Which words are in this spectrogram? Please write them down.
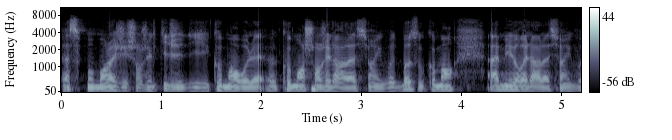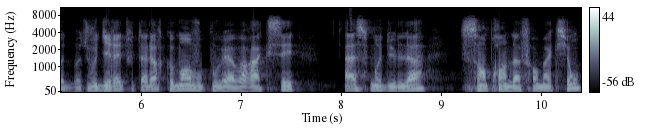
à, ce moment-là, j'ai changé le titre. J'ai dit comment, changer la relation avec votre boss ou comment améliorer la relation avec votre boss? Je vous dirai tout à l'heure comment vous pouvez avoir accès à ce module-là sans prendre la formation,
